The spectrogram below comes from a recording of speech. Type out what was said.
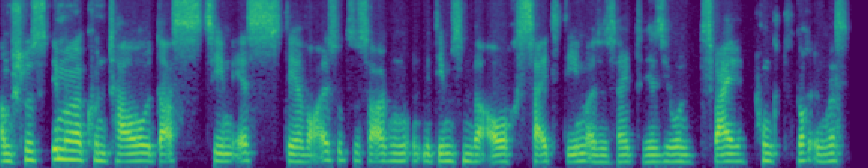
am Schluss immer Contao das CMS der Wahl sozusagen und mit dem sind wir auch seitdem, also seit Version 2. noch irgendwas,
